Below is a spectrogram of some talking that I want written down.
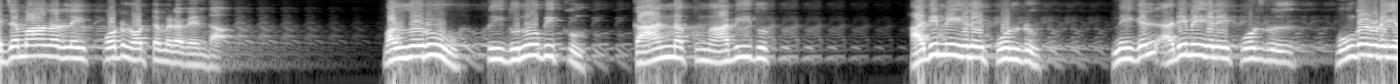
எஜமானர்களை போட்டு நோட்டமிட வேண்டாம். வல்லுரு துனூபிக்கும் கண்ணக்கும் அபீது. அடிமைகளை போன்று நீங்கள் அடிமைகளை போன்று உங்களுடைய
